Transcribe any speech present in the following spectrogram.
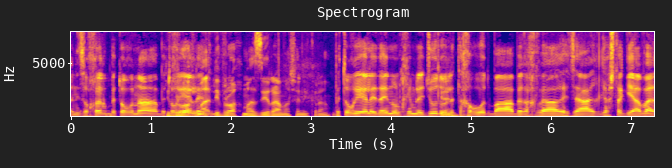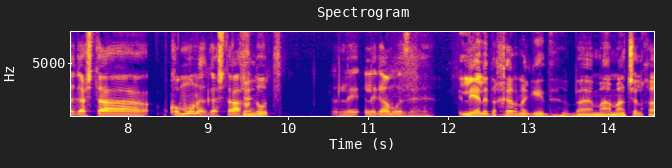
אני זוכר בתור נער, בתור לברוח ילד. מה- לברוח מהזירה, מה שנקרא. בתור ילד היינו הולכים לג'ודו, כן. לתחרויות ב- ברחבי הארץ, זה היה, הרגשת גאווה, הרגשת קומונה, הרגשת אחדות. ל- לגמרי זה... לילד אחר, נגיד, במעמד שלך,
